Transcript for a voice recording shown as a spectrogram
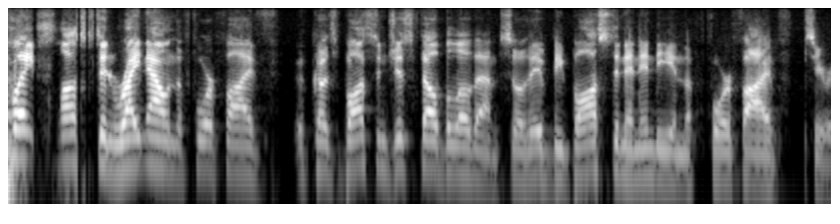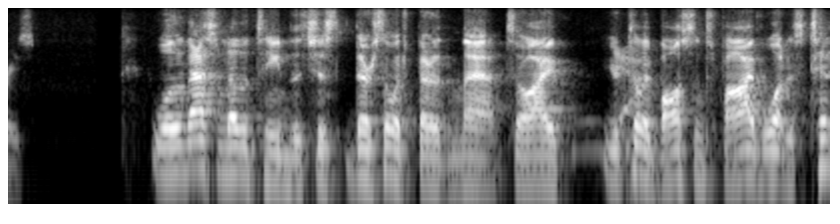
play means. Boston right now in the four five because Boston just fell below them, so they'd be Boston and Indy in the four five series. Well, that's another team that's just they're so much better than that. So I, you're yeah. telling me Boston's five. What is ten?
